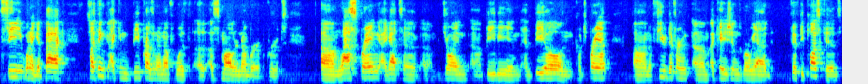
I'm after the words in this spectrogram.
see when I get back. So I think I can be present enough with a, a smaller number of groups. Um, last spring, I got to um, join uh, BB and, and Beal and Coach Brandt on a few different um, occasions where we had 50 plus kids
